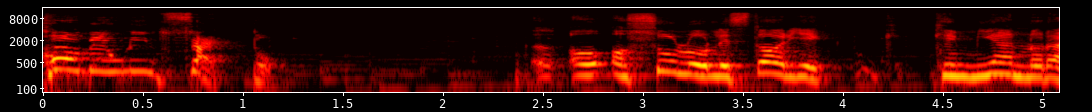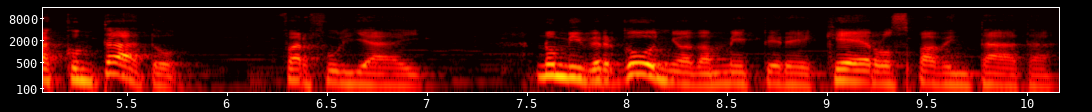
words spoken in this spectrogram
Come un insetto! Ho, ho solo le storie che- mi hanno raccontato, farfugliai. Non mi vergogno ad ammettere che ero spaventata.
